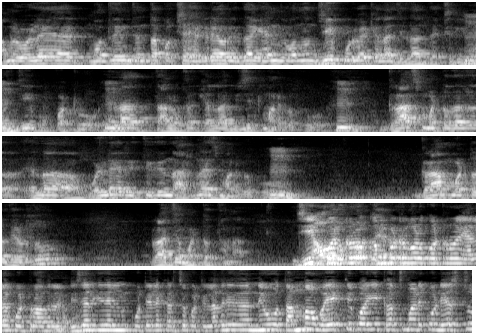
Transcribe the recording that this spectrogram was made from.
ಆಮೇಲೆ ಒಳ್ಳೆ ಮೊದಲಿನ ಜನತಾ ಪಕ್ಷ ಹೆಗಡೆ ಅವ್ರು ಇದ್ದಾಗ ಹೆಂಗೆ ಒಂದೊಂದು ಜೀಪ್ ಕೊಡ್ಬೇಕೆಲ್ಲ ಜಿಲ್ಲಾಧ್ಯಕ್ಷರಿಗೆ ಒಂದು ಜೀಪ್ ಕೊಟ್ಟರು ಎಲ್ಲ ತಾಲೂಕಕ್ಕೆಲ್ಲ ವಿಸಿಟ್ ಮಾಡಬೇಕು. ಗ್ರಾಸ್ ಮಟ್ಟದ ಎಲ್ಲ ಒಳ್ಳೆ ರೀತಿಯಿಂದ ಆರ್ಗನೈಸ್ ಮಾಡಬೇಕು. ಗ್ರಾಮ ಮಟ್ಟದ ಹಿಡಿದು ರಾಜ್ಯ ಮಟ್ಟದ ತನ. ಜೀಪ್ ಕೊಟ್ಟರು ಕಂಪ್ಯೂಟರ್ಗಳು ಕೊಟ್ಟರು ಎಲ್ಲ ಕೊಟ್ಟರು ಅದ್ರ ಡೀಸೆಲ್ ಗೀಸೆಲ್ ಕೊಟ್ಟಿಲ್ಲ ಖರ್ಚು ಕೊಟ್ಟಿಲ್ಲ. ಇದು ನೀವು ತಮ್ಮ ವೈಯಕ್ತಿಕವಾಗಿ ಖರ್ಚು ಮಾಡಿಕೊಂಡು ಎಷ್ಟು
